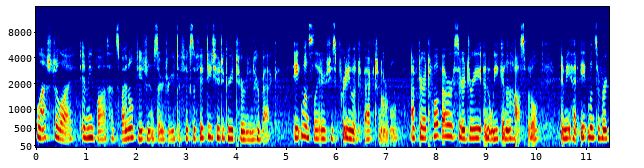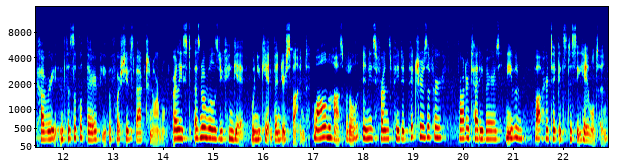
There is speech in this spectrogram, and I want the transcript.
Last July, Emmy Vos had spinal fusion surgery to fix a 52 degree turn in her back. Eight months later, she's pretty much back to normal. After a 12 hour surgery and a week in the hospital, Emmy had eight months of recovery and physical therapy before she was back to normal, or at least as normal as you can get when you can't bend your spine. While in the hospital, Emmy's friends painted pictures of her, brought her teddy bears, and even bought her tickets to see Hamilton.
